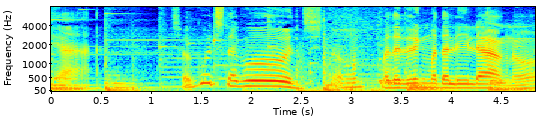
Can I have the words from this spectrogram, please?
Ayan. So, goods na goods, no? Madali madali lang, no?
